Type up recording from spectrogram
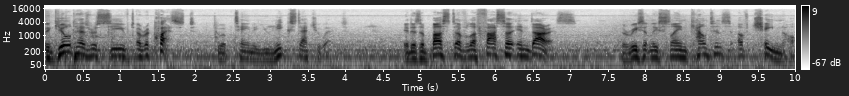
The guild has received a request to obtain a unique statuette. It is a bust of La Llathasa Indarys, the recently slain Countess of Cheydinhal.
